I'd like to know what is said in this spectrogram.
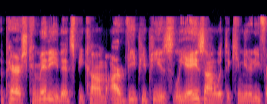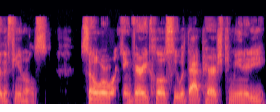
the parish committee, that's become our VPP's liaison with the community for the funerals. So we're working very closely with that parish community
